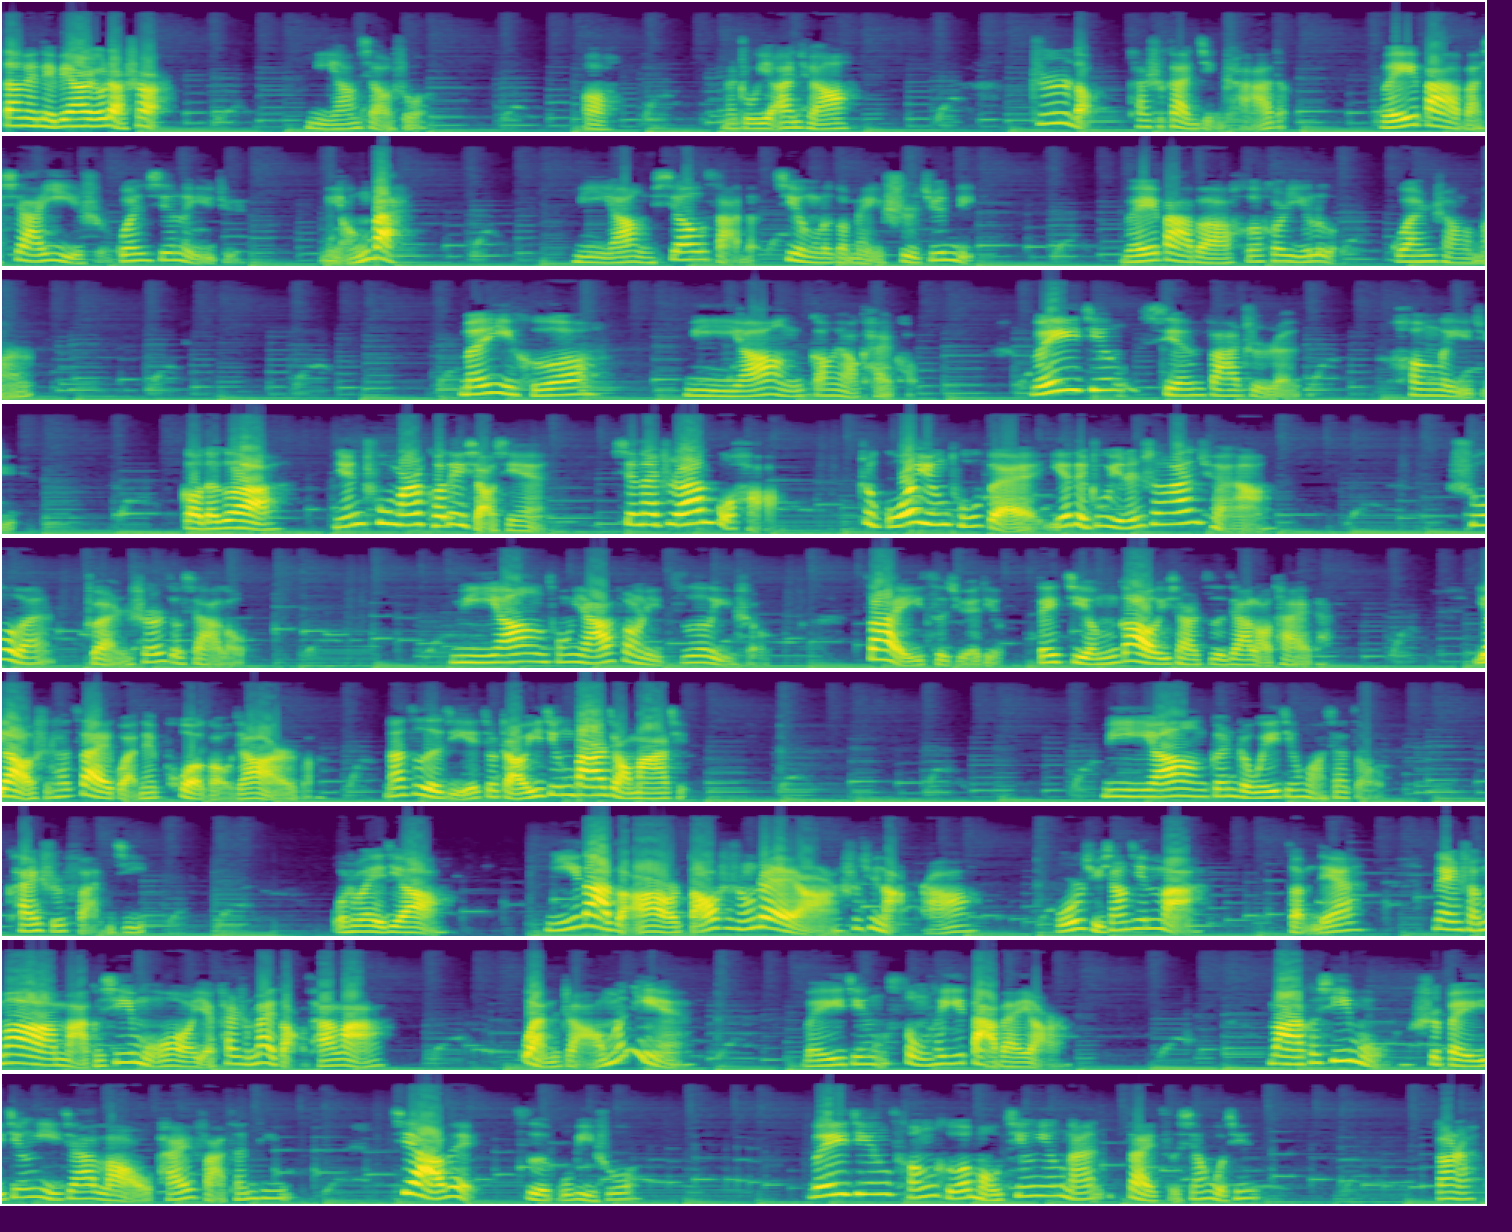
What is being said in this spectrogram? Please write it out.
单位那边有点事儿。米阳笑说：“哦，那注意安全啊。”知道他是干警察的，韦爸爸下意识关心了一句：“明白。”米阳潇洒的敬了个美式军礼。韦爸爸呵呵一乐，关上了门。门一合，米阳刚要开口，韦京先发制人，哼了一句：“狗大哥，您出门可得小心，现在治安不好，这国营土匪也得注意人身安全啊。”说完，转身就下楼。米阳从牙缝里滋了一声，再一次决定。得警告一下自家老太太，要是他再管那破狗叫儿子，那自己就找一京巴叫妈去。米阳跟着韦京往下走，开始反击。我说：“韦京，你一大早捯饬成这样，是去哪儿啊？不是去相亲吧？怎么的？那什么马克西姆也开始卖早餐了？管得着吗你？”韦京送他一大白眼儿。马克西姆是北京一家老牌法餐厅，价位自不必说。维京曾和某精英男在此相过亲，当然，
